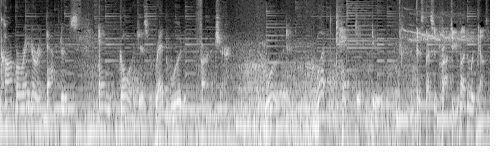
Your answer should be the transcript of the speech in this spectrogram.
carburetor adapters, and gorgeous redwood furniture. Wood. What can't it do? This message brought to you by the Wood Council.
